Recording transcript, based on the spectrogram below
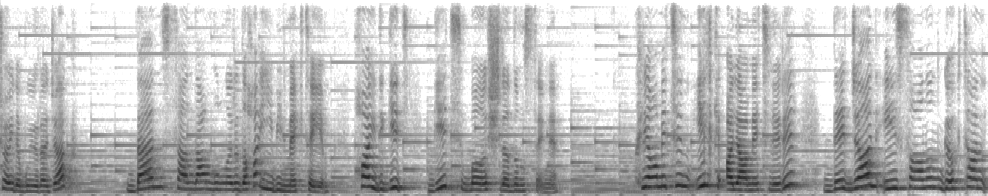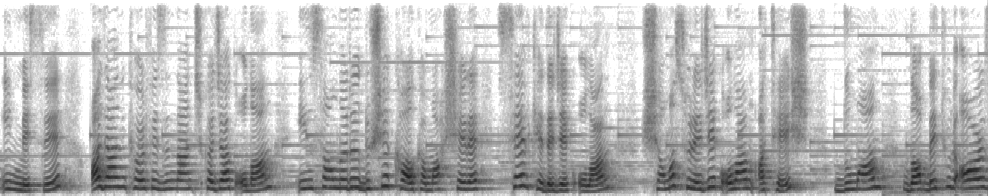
şöyle buyuracak. Ben senden bunları daha iyi bilmekteyim. Haydi git, git bağışladım seni. Kıyametin ilk alametleri Deccal İsa'nın gökten inmesi, Aden körfezinden çıkacak olan, insanları düşe kalka mahşere sevk edecek olan, Şam'a sürecek olan ateş, duman, dabbetül arz,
